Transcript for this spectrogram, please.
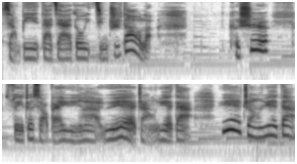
想必大家都已经知道了。可是，随着小白云啊越长越大，越长越大，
